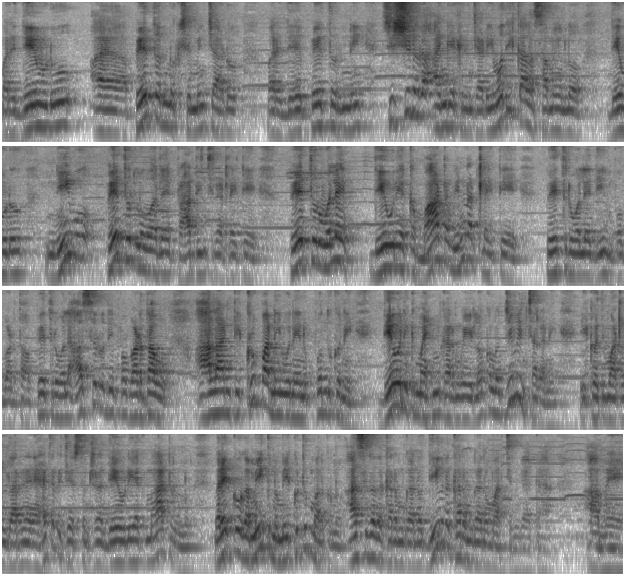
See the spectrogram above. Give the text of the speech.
మరి దేవుడు ఆ పేతురును క్షమించాడు. మరి దే పేతుర్ని శిష్యుడిగా అంగీకరించాడు. ఈ ఉదయకాల సమయంలో దేవుడు నీవు పేతురుల వలె ప్రార్థించినట్లయితే పేతురు వలె దేవుని యొక్క మాట విన్నట్లయితే పేతురు వలె దీవింపబడతావు పేతురు వలె ఆశీర్వదింపబడతావు. అలాంటి కృప నీవు నేను పొందుకొని దేవునికి మహిమకరంగా ఈ లోకంలో జీవించాలని ఈ కొద్ది మాటల ద్వారా నేను హెచ్చరిక చేస్తుంటున్నాను దేవుడి యొక్క మాటలను మరి ఎక్కువగా మీకును మీ కుటుంబాలకును ఆశీర్వాదకరంగాను దీవెనకరంగాను మార్చింది గాక. ఆమె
